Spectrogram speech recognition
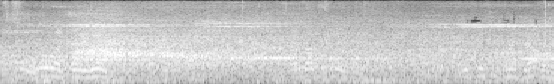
wants to score like they would. It's not about the goal. If this is rigged that way,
